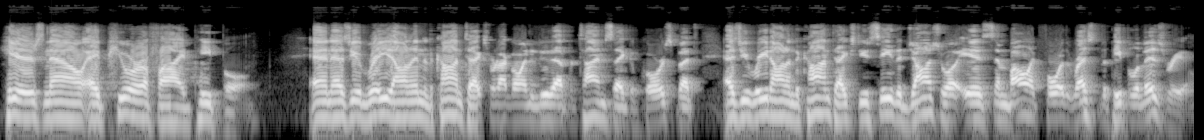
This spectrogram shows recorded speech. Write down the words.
Here's now a purified people. And as you read on into the context, we're not going to do that for time's sake, of course, but as you read on in the context, you see that Joshua is symbolic for the rest of the people of Israel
